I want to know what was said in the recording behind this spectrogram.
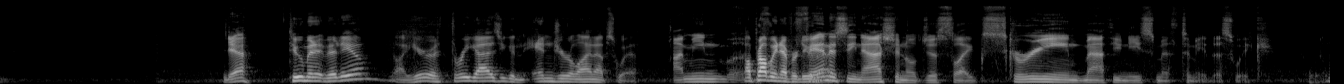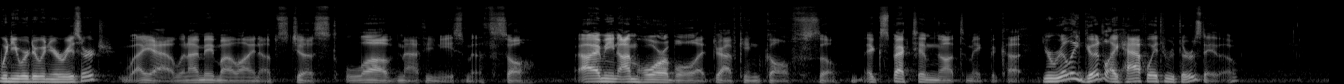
Yeah. Two minute video. Like, here are three guys you can end your lineups with. I mean, I'll probably never do that. Fantasy National just like screamed Matthew NeSmith to me this week. When you were doing your research? Well, yeah, when I made my lineups, just loved Matthew NeSmith. So, I mean, I'm horrible at DraftKings golf, so expect him not to make the cut. You're really good like halfway through Thursday, though.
